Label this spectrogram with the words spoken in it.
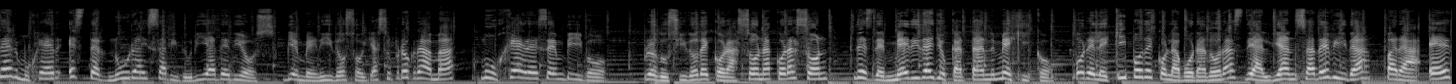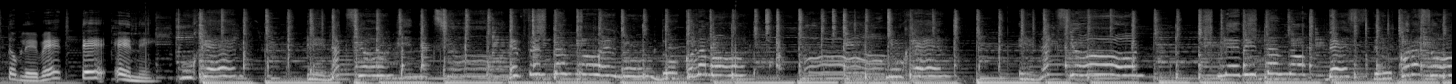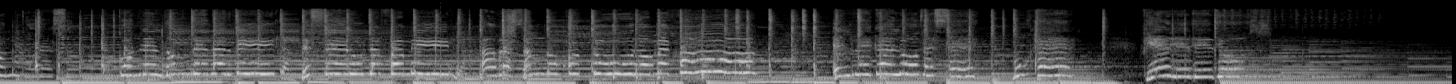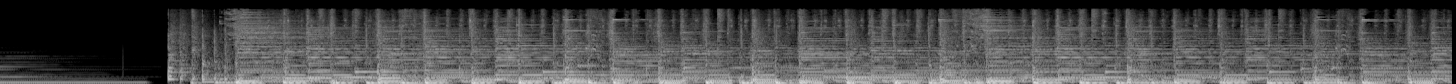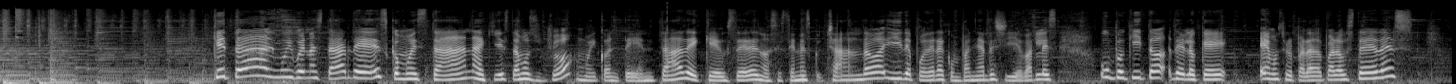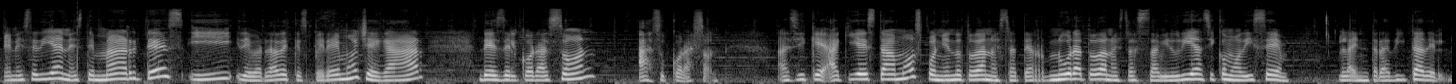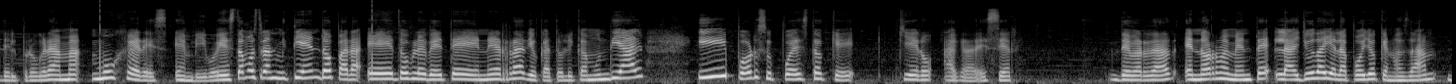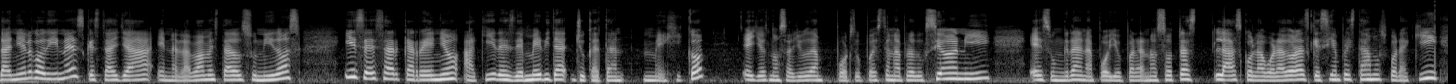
Ser mujer es ternura y sabiduría de Dios. Bienvenidos hoy a su programa Mujeres en Vivo, producido de corazón a corazón desde Mérida, Yucatán, México, por el equipo de colaboradoras de Alianza de Vida para EWTN. Mujer en acción, en acción, enfrentando Buenas tardes, ¿cómo están? Aquí estamos yo muy contenta de que ustedes nos estén escuchando y de poder acompañarles y llevarles un poquito de lo que hemos preparado para ustedes en este día, en este martes y de verdad de que esperemos llegar desde el corazón a su corazón. Así que aquí estamos poniendo toda nuestra ternura, toda nuestra sabiduría, así como dice la entradita del, del, programa Mujeres en Vivo. Y estamos transmitiendo para EWTN Radio Católica Mundial. Y por supuesto que quiero agradecer de verdad enormemente la ayuda y el apoyo que nos dan Daniel Godínez, que está allá en Alabama, Estados Unidos, y César Carreño, aquí desde Mérida, Yucatán, México. Ellos nos ayudan, por supuesto, en la producción y es un gran apoyo para nosotras, las colaboradoras que siempre estamos por aquí,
